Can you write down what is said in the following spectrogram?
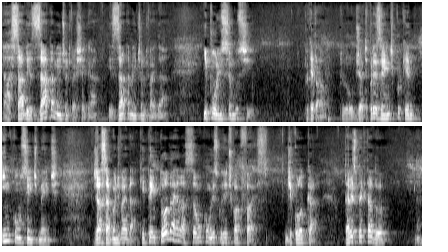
Ela sabe exatamente onde vai chegar, exatamente onde vai dar. E por isso se angustia. Porque está pelo objeto presente, porque inconscientemente já sabe onde vai dar. Que tem toda a relação com isso que o Hitchcock faz, de colocar o telespectador né,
